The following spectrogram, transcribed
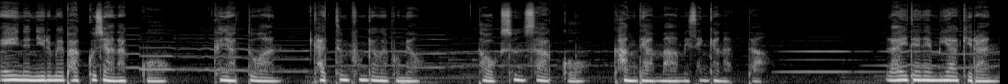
A는 이름을 바꾸지 않았고 그녀 또한 같은 풍경을 보며 더욱 순수하고 강대한 마음이 생겨났다. 라이덴의 미학이란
